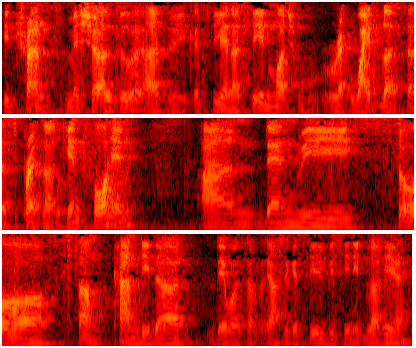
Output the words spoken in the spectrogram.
the transmission too. As we can see, we're not seeing much white blood cells present again for him. And then we saw some candida. There was, a, as you can see, we see the blood here.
